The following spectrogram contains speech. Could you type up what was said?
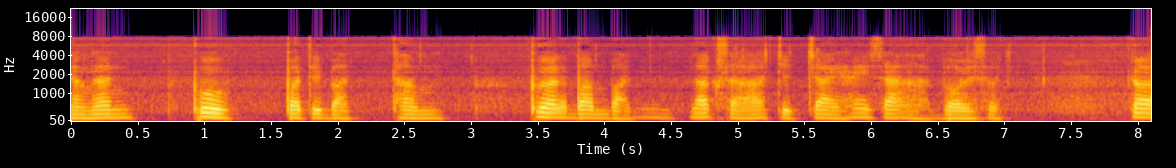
ดังนั้นผู้ปฏิบัติธรรมเพื่อบำบัดรักษาจิตใจให้สะอาดบริสุทธิ์ ก็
